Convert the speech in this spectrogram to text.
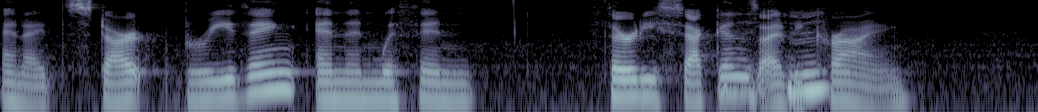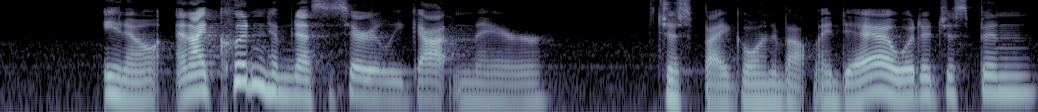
and I'd start breathing, and then within thirty seconds, I'd be mm-hmm. crying you know, and I couldn't have necessarily gotten there just by going about my day. I would have just been,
